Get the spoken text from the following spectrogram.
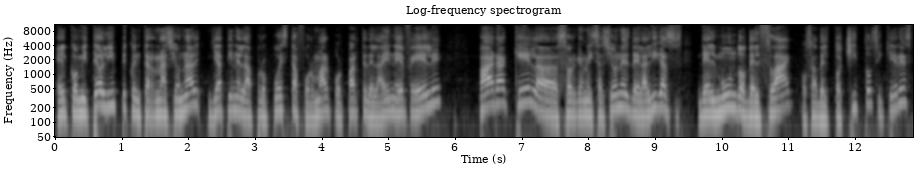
el Comité Olímpico Internacional ya tiene la propuesta formal por parte de la NFL para que las organizaciones de las ligas del mundo del flag, o sea, del tochito, si quieres,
